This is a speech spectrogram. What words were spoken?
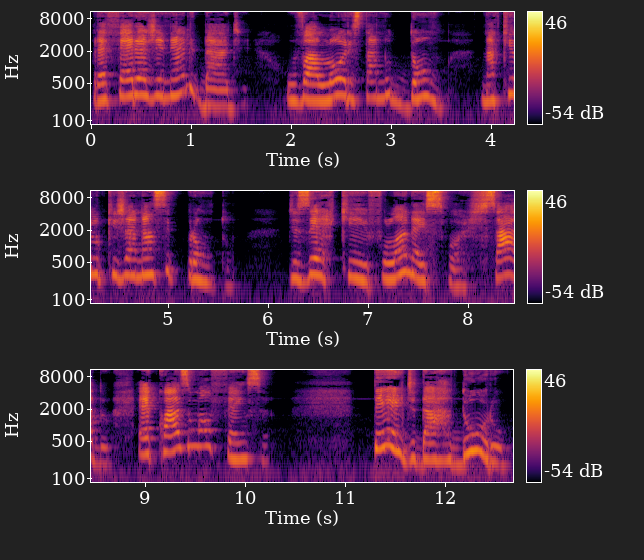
prefere a genialidade. O valor está no dom, naquilo que já nasce pronto. Dizer que fulano é esforçado é quase uma ofensa. Ter de dar duro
